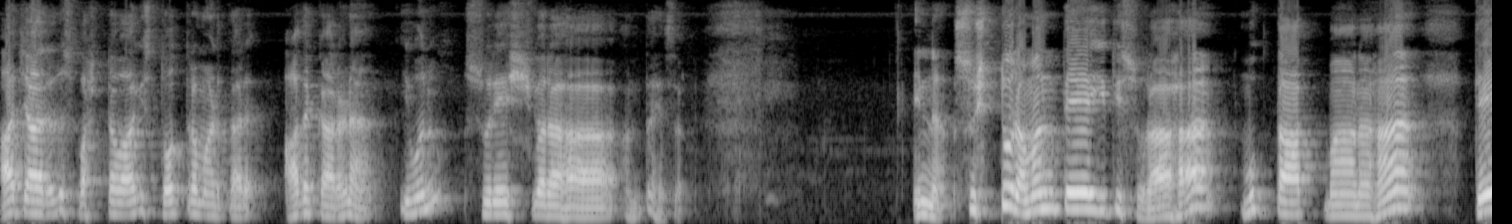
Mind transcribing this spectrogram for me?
ಆಚಾರ್ಯರು ಸ್ಪಷ್ಟವಾಗಿ ಸ್ತೋತ್ರ ಮಾಡ್ತಾರೆ. ಆದ ಕಾರಣ ಇವನು ಸುರೇಶ್ವರ ಅಂತ ಹೆಸರು. ಇನ್ನು ಸುಷ್ಟು ರಮಂತೆ ಇತಿ ಸುರಾಹ ಮುಕ್ತಾತ್ಮಾನಃ ತೇ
